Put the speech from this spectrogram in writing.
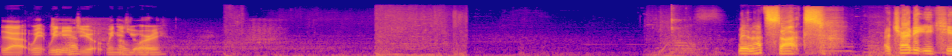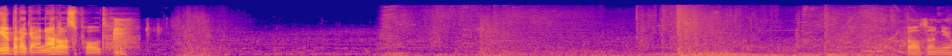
Yeah, we, we need you. We need you, ward? Ori. Man, that sucks. I tried to EQ, but I got Nautilus pulled. Ball's on you.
